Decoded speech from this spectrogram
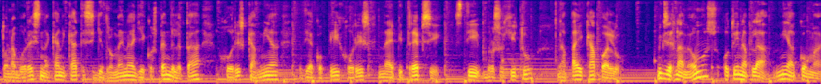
το να μπορέσει να κάνει κάτι συγκεντρωμένα για 25 λεπτά χωρίς καμία διακοπή, χωρίς να επιτρέψει στη προσοχή του να πάει κάπου αλλού. Μην ξεχνάμε όμως ότι είναι απλά μία ακόμα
